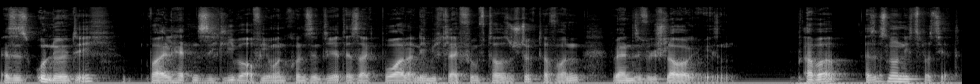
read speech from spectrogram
Es ist unnötig, weil hätten sie sich lieber auf jemanden konzentriert, der sagt, boah, dann nehme ich gleich 5000 Stück davon, wären sie viel schlauer gewesen. Aber es ist noch nichts passiert.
